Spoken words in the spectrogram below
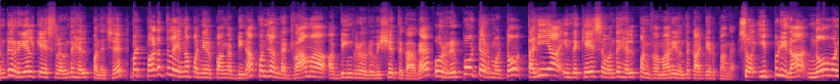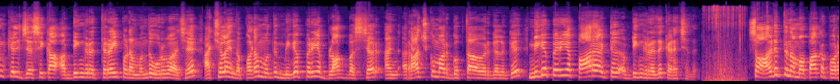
வந்து ரியல் கேஸ்ல வந்து ஹெல்ப் பண்ணுச்சு. பட் படத்துல என்ன பண்ணியிருப்பாங்க அப்படின்னா கொஞ்சம் அந்த டிராமா அப்படிங்கிற ஒரு விஷயத்துக்காக ஒரு ரிப்போர்ட்டர் மட்டும் தனியா இந்த கேஸை வந்து ஹெல்ப் பண்ற மாதிரி வந்து காட்டியிருப்பாங்க. ஸோ இப்படி தான் நோ ஒன் கில் ஜெசிகா அப்படிங்கிற திரைப்படம் வந்து உருவாச்சு. ஆக்சுவலா இந்த படம் வந்து மிகப்பெரிய பிளாக் பஸ்டர் அண்ட் ராஜ்குமார் குப்தா அவர்களுக்கு மிகப்பெரிய பாராட்டு அப்படிங்கிறது கிடைச்சது. ஸோ அடுத்து நம்ம பார்க்க போற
